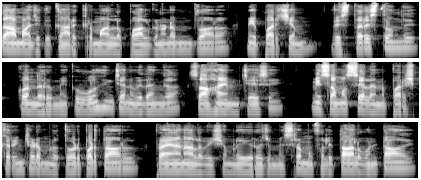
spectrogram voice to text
సామాజిక కార్యక్రమాల్లో పాల్గొనడం ద్వారా మీ పరిచయం విస్తరిస్తుంది. కొందరు మీకు ఊహించని విధంగా సహాయం చేసి మీ సమస్యలను పరిష్కరించడంలో తోడ్పడతారు. ప్రయాణాల విషయంలో ఈరోజు మిశ్రమ ఫలితాలు ఉంటాయి.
